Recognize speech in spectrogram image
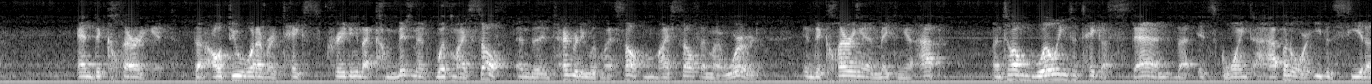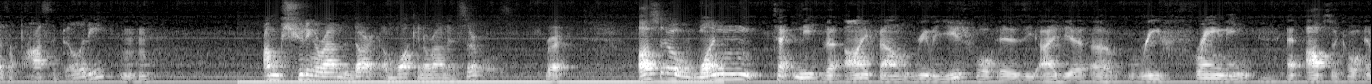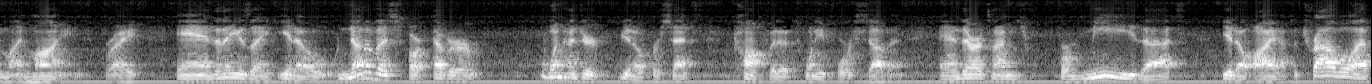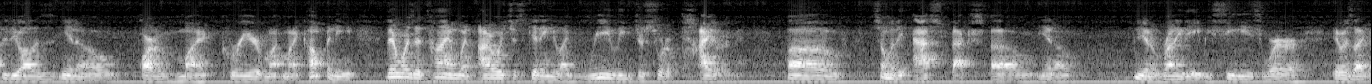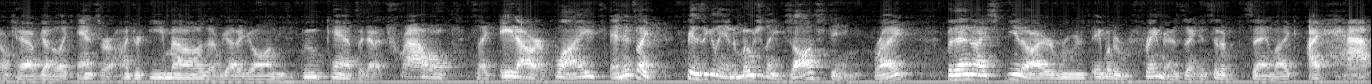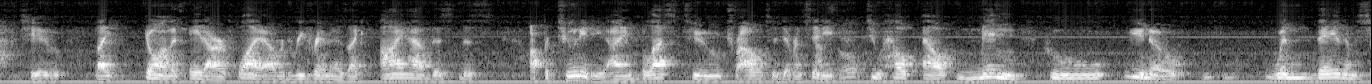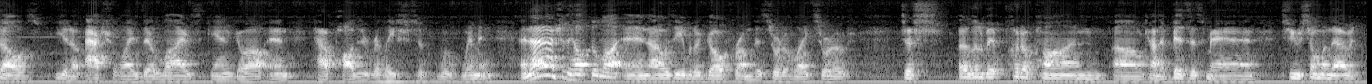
and declaring it that I'll do whatever it takes, creating that commitment with myself and the integrity with myself, myself and my word in declaring it and making it happen. Until I'm willing to take a stand that it's going to happen or even see it as a possibility, mm-hmm. I'm shooting around in the dark. I'm walking around in circles. Right. Also, one technique that I found really useful is the idea of reframing an obstacle in my mind, right? And the thing is, like, you know, none of us are ever 100, you know, percent confident 24 7. And there are times for me that you know I have to travel, I have to do all this, you know, part of my career, my, my company. There was a time when I was just getting like really just sort of tired of some of the aspects of you know, you know, running the ABCs where it was like, okay, I've got to like answer 100 emails. I've got to go on these boot camps. I got to travel. It's like eight hour flights. And it's like physically and emotionally exhausting, right? But then I, you know, I was able to reframe it as like, instead of saying like, I have to like go on this eight hour flight, I would reframe it as like, I have this, this opportunity. I am blessed to travel to a different city Absolutely. to help out men who, you know, when they themselves, you know, actualize their lives, can go out and have positive relationships with women, and that actually helped a lot. And I was able to go from this sort of like sort of just a little bit put upon um, kind of businessman to someone that would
